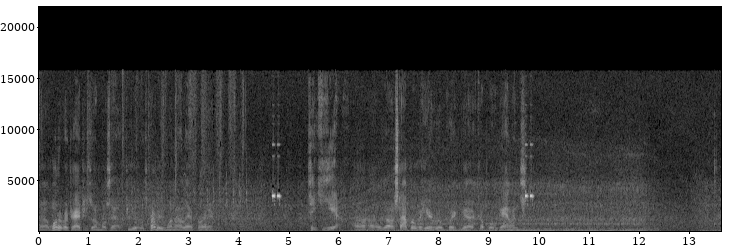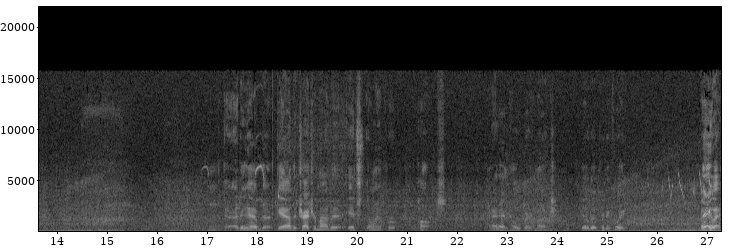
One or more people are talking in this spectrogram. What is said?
Uh, one of our tractors is almost out of fuel. It's probably the one I left running. Yeah. Uh-huh. We're going to stop over here real quick get a couple of gallons. Okay, I do have the, yeah, the tractor mod, but it's only for pumps. That didn't hold very much. Filled up pretty quick. But anyway,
